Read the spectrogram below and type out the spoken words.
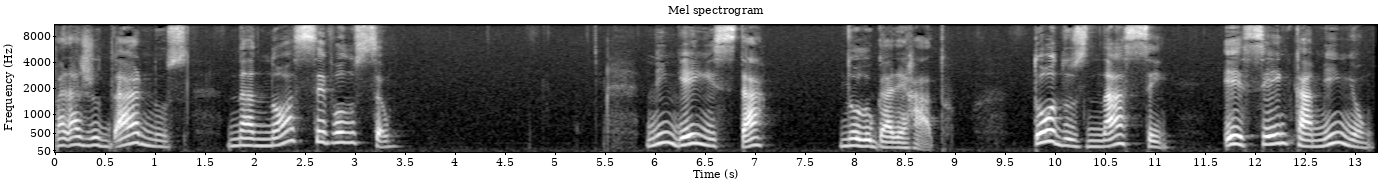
para ajudar-nos na nossa evolução. Ninguém está no lugar errado. Todos nascem e se encaminham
